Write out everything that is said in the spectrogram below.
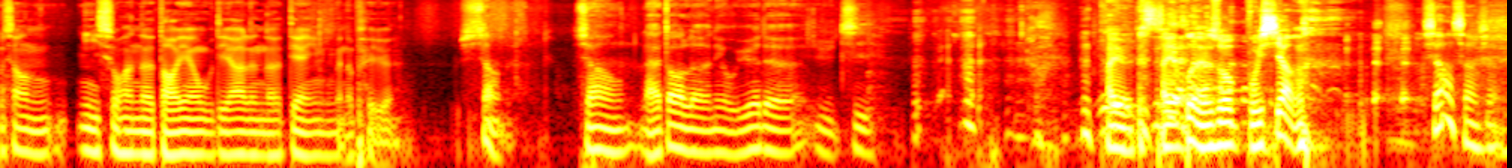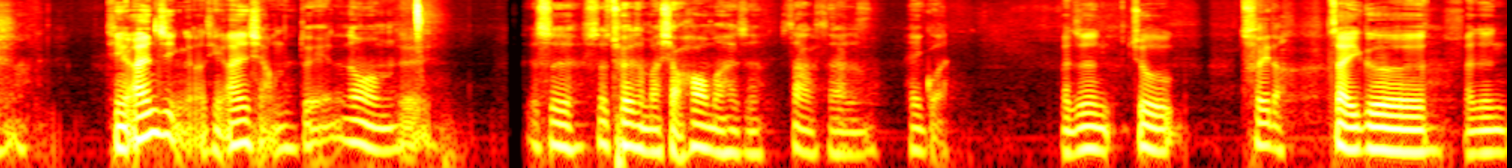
不像你喜欢的导演伍迪·艾伦的电影里面的配乐？像的，像来到了纽约的雨季，他也他也不能说不像，像像像像，挺安静的，挺安详的。对，那种对，是是吹什么小号吗？还是萨克斯还是什么黑管？反正就吹的。在一个反正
